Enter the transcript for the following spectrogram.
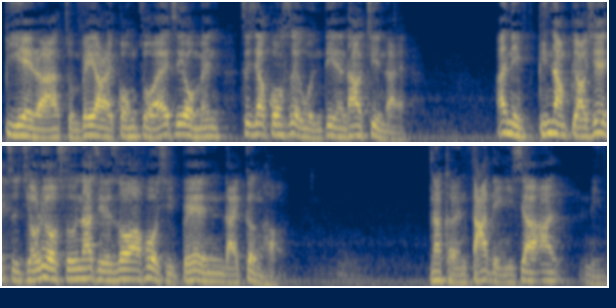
毕业了，准备要来工作，哎，只有我们这家公司稳定，他要进来。啊，你平常表现只求六十分，他觉得说或许别人来更好，那可能打点一下啊，你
